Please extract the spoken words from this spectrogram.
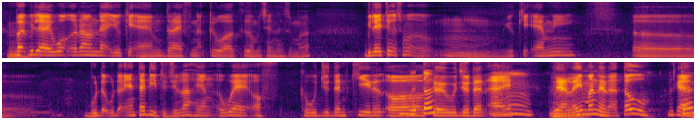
Hmm. But bila I walk around that UKM drive nak keluar ke macam mana semua. Bila I tengok semua hmm UKM ni uh, budak-budak yang tadi tu je lah yang aware of kewujudan kill or Betul. kewujudan I. Hmm. Yang lain mana nak tahu Betul. kan.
